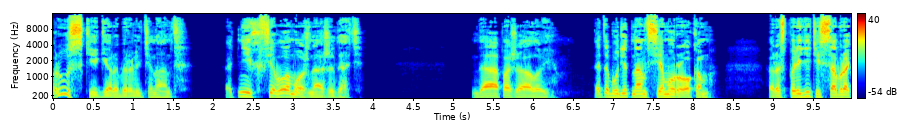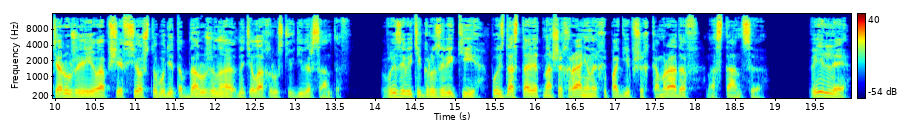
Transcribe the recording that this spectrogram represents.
Русский гербер-лейтенант. От них всего можно ожидать. Да, пожалуй. Это будет нам всем уроком. Распорядитесь собрать оружие и вообще все, что будет обнаружено на телах русских диверсантов. Вызовите грузовики, пусть доставят наших раненых и погибших комрадов на станцию. «Вилли!»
